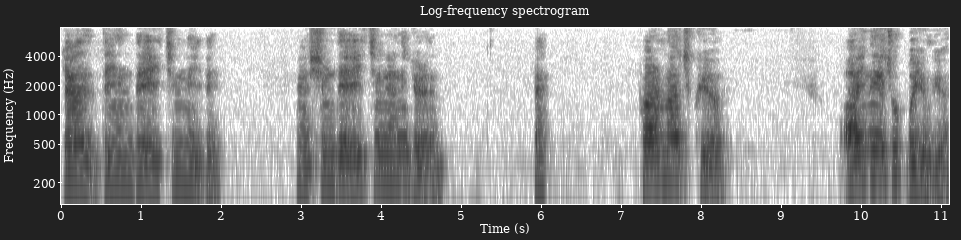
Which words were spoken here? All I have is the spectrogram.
Geldiğinde eğitimliydi. E, şimdi eğitimlerini görelim. Parmağı çıkıyor. Aynaya çok bayılıyor.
